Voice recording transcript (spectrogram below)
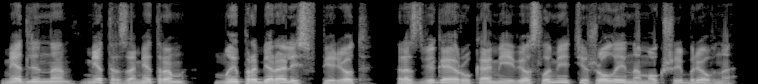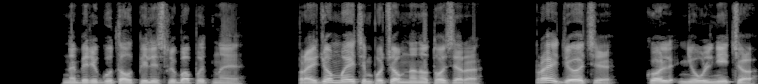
Медленно, метр за метром, мы пробирались вперед, раздвигая руками и веслами тяжелые намокшие бревна. На берегу толпились любопытные. «Пройдем мы этим путем на нот озера?» «Пройдете, коль не ульнете»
